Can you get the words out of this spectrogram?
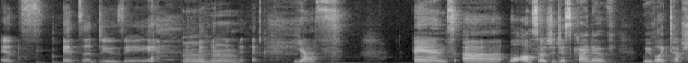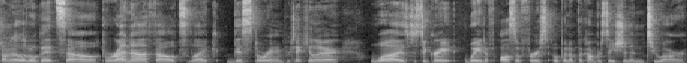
it's it's a doozy. hmm Yes. And uh well also to just kind of we've like touched on it a little bit, so Brenna felt like this story in particular was just a great way to also first open up the conversation into our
